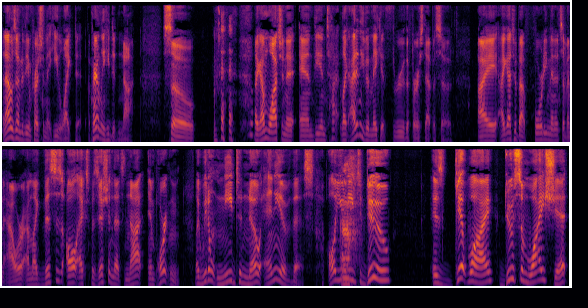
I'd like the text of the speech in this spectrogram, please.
and I was under the impression that he liked it. Apparently, he did not. So. like I'm watching it and the entire like I didn't even make it through the first episode. I I got to about 40 minutes of an hour. I'm like, this is all exposition that's not important. Like we don't need to know any of this. All you Ugh. need to do is get Y, do some Y shit,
